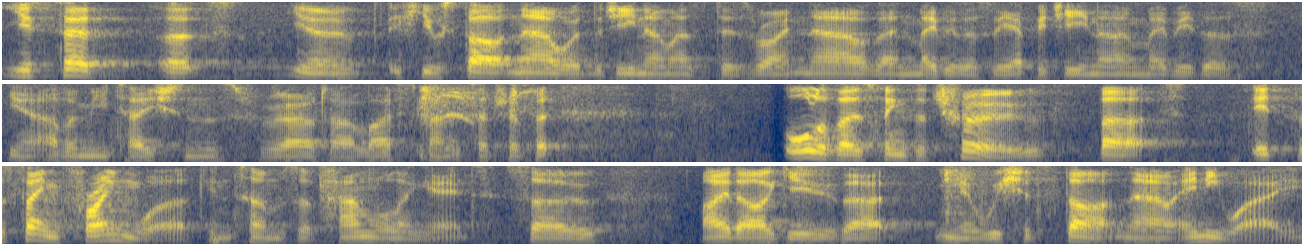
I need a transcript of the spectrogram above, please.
You said that you know if you start now with the genome as it is right now, then maybe there's the epigenome, maybe there's you know other mutations throughout our lifespan, etc. But all of those things are true, but it's the same framework in terms of handling it. So I'd argue that you know we should start now anyway,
